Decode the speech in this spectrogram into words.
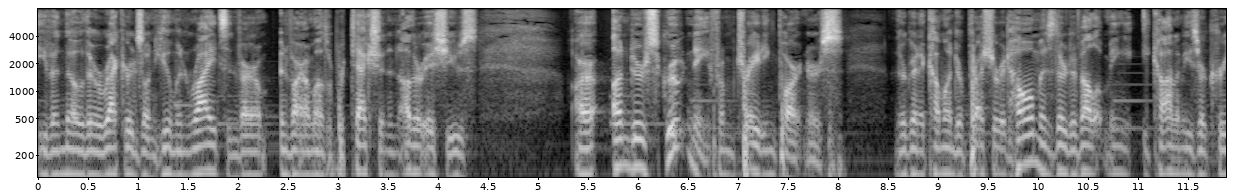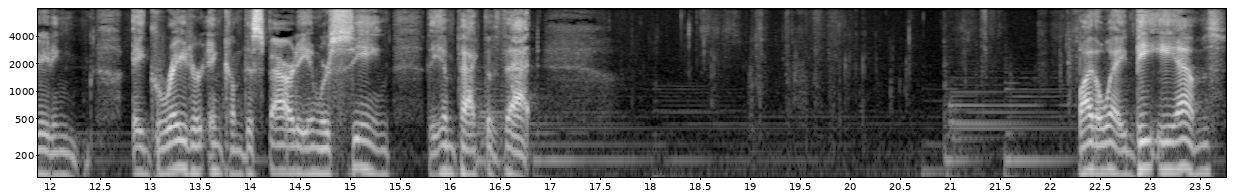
even though their records on human rights, envir- environmental protection, and other issues are under scrutiny from trading partners. They're going to come under pressure at home as their developing economies are creating a greater income disparity, and we're seeing the impact of that By the way, BEMs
